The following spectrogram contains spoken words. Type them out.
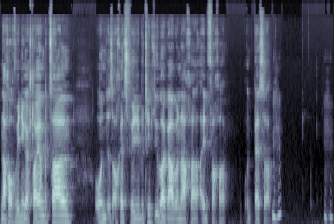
nachher auch weniger Steuern bezahlen und ist auch jetzt für die Betriebsübergabe nachher einfacher und besser. Mhm. Mhm.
